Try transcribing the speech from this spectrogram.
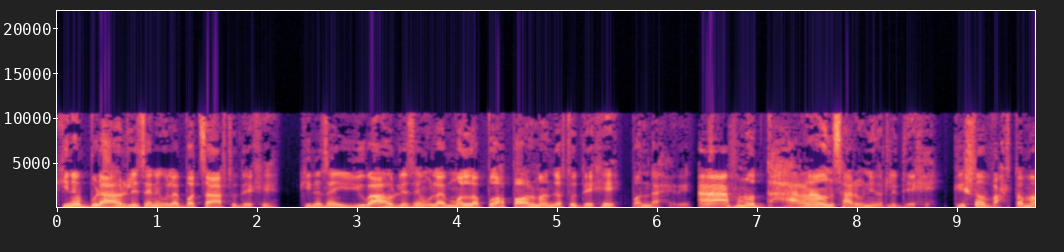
किन बुढाहरूले चाहिँ उसलाई बच्चा जस्तो देखे? किन चाहिँ युवाहरूले चाहिँ उसलाई मल्ल पहलमान जस्तो देखे भन्दाखेरि आफ्नो धारणा अनुसार उनीहरूले देखे। कृष्ण वास्तवमा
